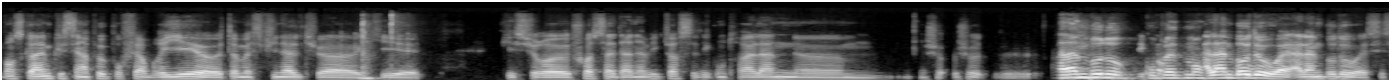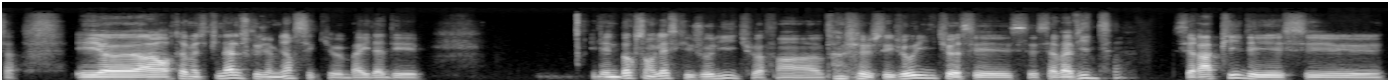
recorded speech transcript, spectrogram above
pense quand même que c'est un peu pour faire briller Thomas Spinal, tu vois, qui est qui est sur, euh, je crois, sa dernière victoire, c'était contre Alan. Euh, euh, Alan Bodo, complètement. Alan Bodo, ouais, Alan Bodo, ouais, c'est ça. Et alors, Thomas Final, ce que j'aime bien, c'est que bah, il a des, il a une boxe anglaise qui est jolie, tu vois. Enfin, enfin c'est joli, tu vois. C'est, ça va vite, c'est rapide et c'est,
